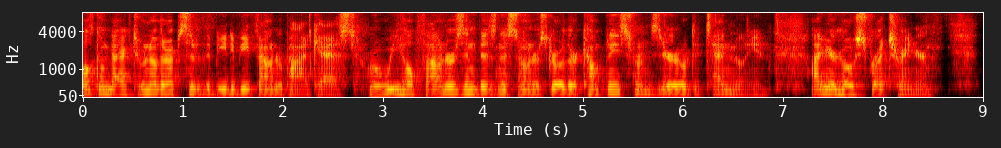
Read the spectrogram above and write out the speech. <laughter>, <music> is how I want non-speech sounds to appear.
Welcome back to another episode of the B2B Founder Podcast, where we help founders and business owners grow their companies from zero to 10 million. I'm your host, Brett Trainer.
